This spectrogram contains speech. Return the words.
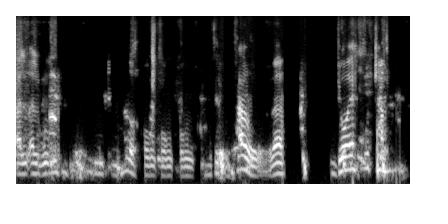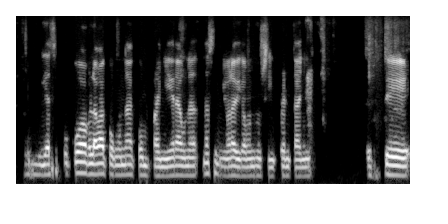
al- algunos con, con, con, ¿verdad? Yo he escuchado, y hace poco hablaba con una compañera, una, una señora, digamos, unos 50 años, este,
